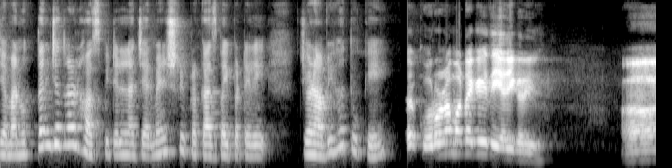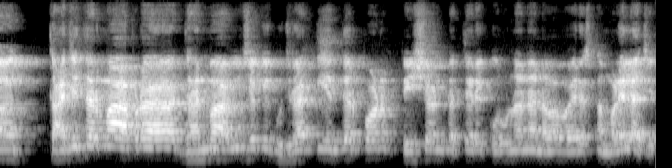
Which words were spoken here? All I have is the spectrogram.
જેમાં નૂતન જનરલ હોસ્પિટલના ચેરમેન શ્રી પ્રકાશભાઈ પટેલે જણાવ્યું હતું કે કોરોના માટે કઈ તૈયારી કરી? તાજેતરમાં આપણા ધ્યાનમાં આવ્યું છે કે ગુજરાતની અંદર પણ પેશન્ટ અત્યારે કોરોનાના નવા વાયરસના મળેલા છે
